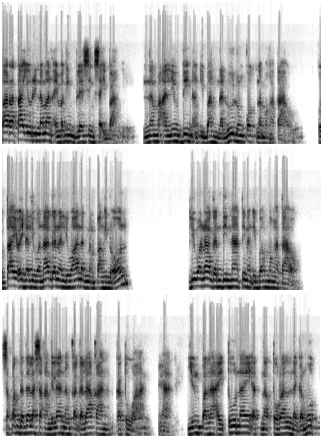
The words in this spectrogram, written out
para tayo rin naman ay maging blessing sa iba na maaliw din ang ibang nalulungkot na mga tao. Kung tayo ay naliwanagan ng liwanag ng Panginoon, liwanagan din natin ang ibang mga tao sa pagdadala sa kanila ng kagalakan, katuwaan. Yan. Yun pala ay tunay at natural na gamot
